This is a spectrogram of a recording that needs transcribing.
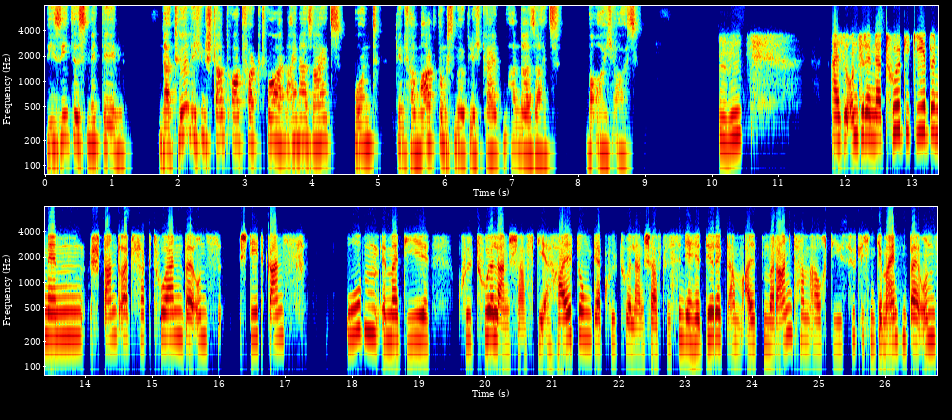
Wie sieht es mit den natürlichen Standortfaktoren einerseits und den Vermarktungsmöglichkeiten andererseits bei euch aus? Mhm. Also unsere naturgegebenen Standortfaktoren bei uns steht ganz oben immer die Kulturlandschaft, die Erhaltung der Kulturlandschaft. Wir sind ja hier direkt am Alpenrand, haben auch die südlichen Gemeinden bei uns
